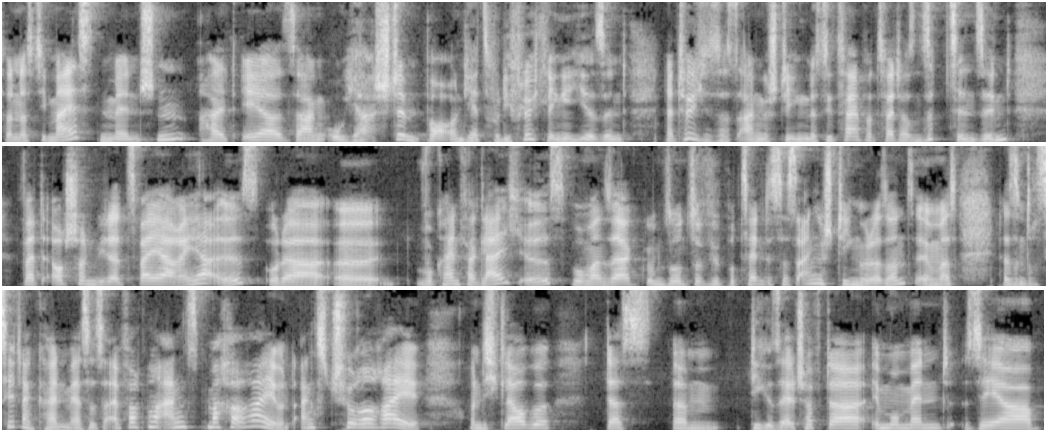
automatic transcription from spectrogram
sondern dass die meisten Menschen halt eher sagen, oh ja, stimmt, boah, und jetzt, wo die Flüchtlinge hier sind, natürlich ist das angestiegen, dass die Zahlen von 2017 sind, was auch schon wieder zwei Jahre her ist oder äh, wo kein Vergleich ist, wo man sagt, um so und so viel Prozent ist das angestiegen oder sonst irgendwas, das interessiert dann keinen mehr. Es ist einfach nur Angstmacherei und Angstschürerei. Und ich glaube, dass ähm, die Gesellschaft da im Moment sehr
